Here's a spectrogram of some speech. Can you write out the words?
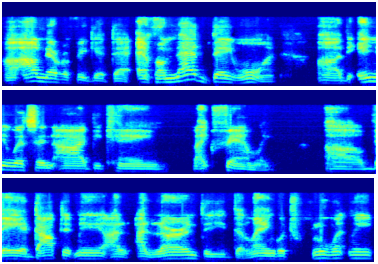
Uh, I'll never forget that. And from that day on, uh, the Inuits and I became like family. Uh, they adopted me. I, I, learned the, the language fluently.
